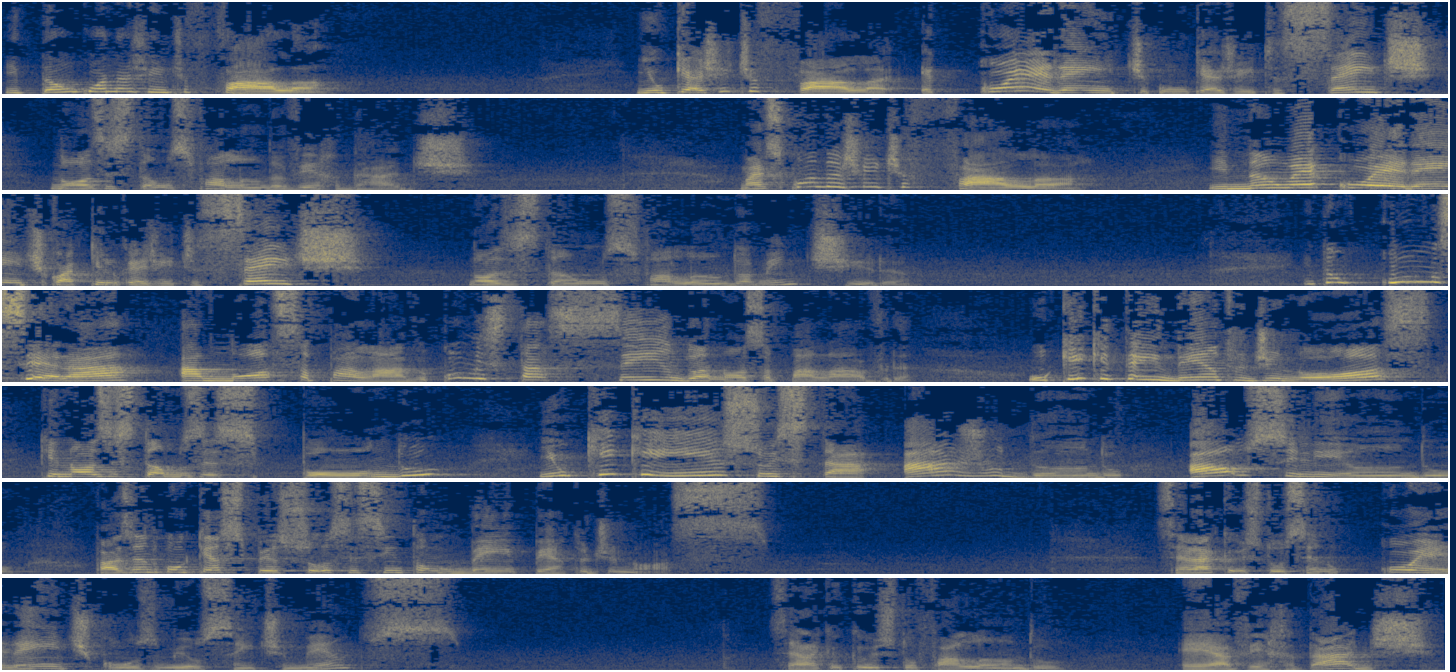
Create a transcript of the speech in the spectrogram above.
Então, quando a gente fala e o que a gente fala é coerente com o que a gente sente, nós estamos falando a verdade. Mas quando a gente fala e não é coerente com aquilo que a gente sente, nós estamos falando a mentira. Então, como será a nossa palavra? Como está sendo a nossa palavra? o que, que tem dentro de nós que nós estamos expondo e o que, que isso está ajudando, auxiliando, fazendo com que as pessoas se sintam bem perto de nós. Será que eu estou sendo coerente com os meus sentimentos? Será que o que eu estou falando é a verdade?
